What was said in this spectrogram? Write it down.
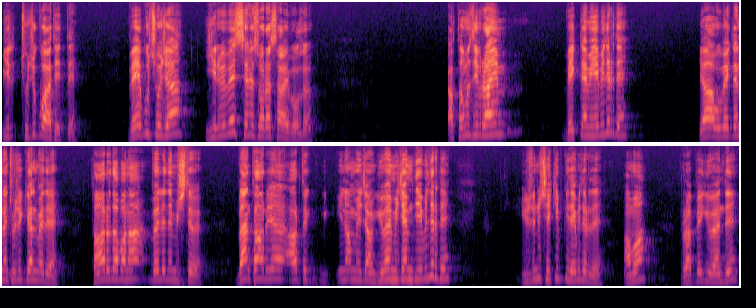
bir çocuk vaat etti. Ve bu çocuğa 25 sene sonra sahip oldu. Atamız İbrahim beklemeyebilirdi. Ya bu beklenen çocuk gelmedi. Tanrı da bana böyle demişti. Ben Tanrı'ya artık inanmayacağım, güvenmeyeceğim diyebilirdi. Yüzünü çekip gidebilirdi. Ama Rabbe güvendi.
